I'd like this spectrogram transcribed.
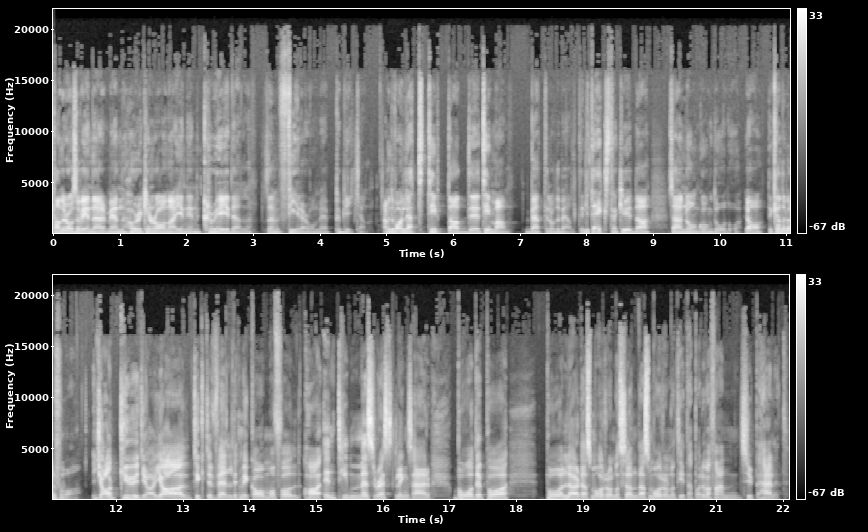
Thunder Rosa vinner med en Hurricane Rana in i en cradle. Sen firar hon med publiken. Ja, men det var en lätt tippad eh, timma. Battle of the Belt. Lite extra krydda så här någon gång då och då. Ja, det kan det väl få vara. Ja, gud ja. Jag tyckte väldigt mycket om att få ha en timmes wrestling så här, både på, på lördagsmorgon och söndagsmorgon och titta på. Det var fan superhärligt.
